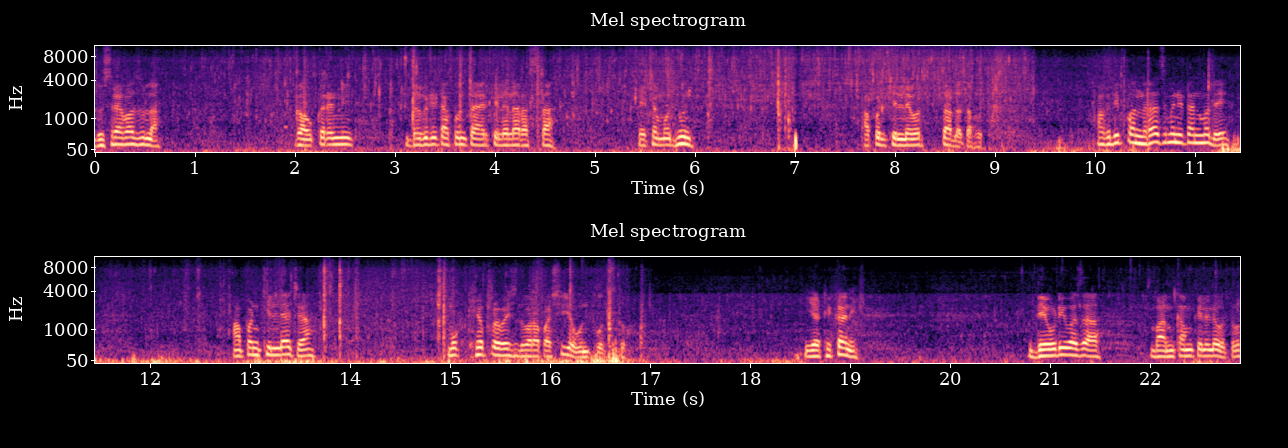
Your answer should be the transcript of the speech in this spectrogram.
दुसऱ्या बाजूला गावकऱ्यांनी दगडी टाकून तयार केलेला रस्ता. त्याच्यामधून आपण किल्ल्यावर चालत आहोत. अगदी पंधराच मिनिटांमध्ये आपण किल्ल्याच्या मुख्य प्रवेशद्वारापाशी येऊन पोचतो या ठिकाणी देवडी वजा बांधकाम केलेलं होतं.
